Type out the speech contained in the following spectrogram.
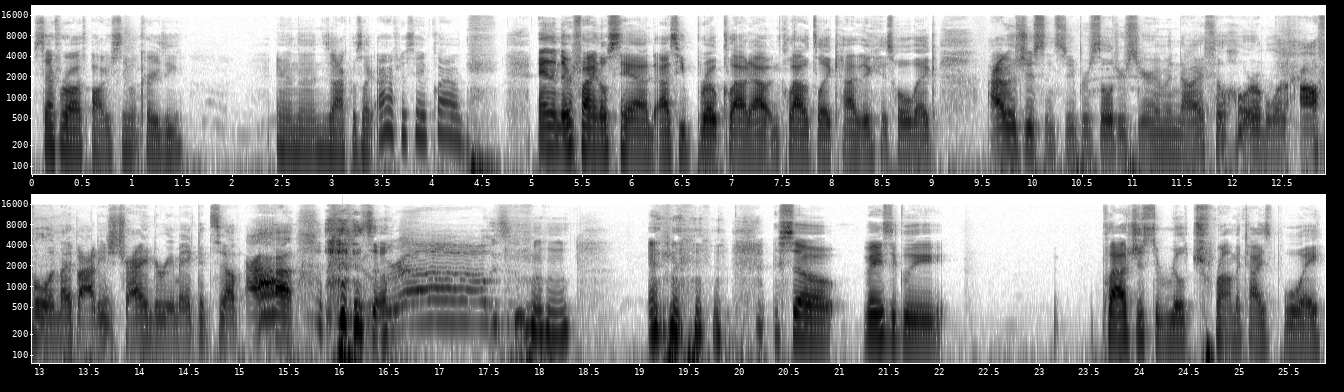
Sephiroth obviously went crazy, and then Zack was like, "I have to save Cloud." And in their final stand, as he broke Cloud out, and Cloud's like having his whole like, I was just in super soldier serum, and now I feel horrible and awful, and my body's trying to remake itself. Ah. so Gross. and so basically, Cloud's just a real traumatized boy,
